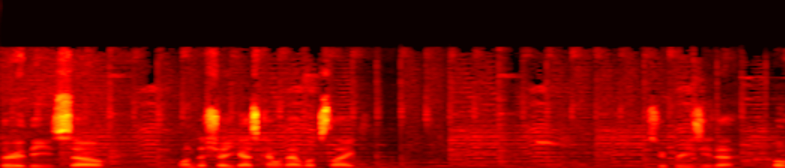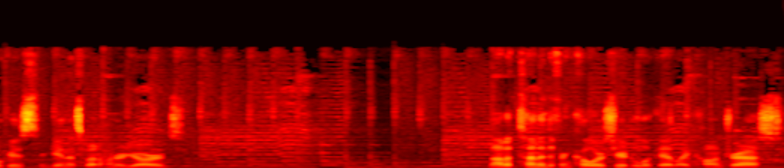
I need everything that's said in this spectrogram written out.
through these. So wanted to show you guys kind of what that looks like. Super easy to focus. Again, that's about 100 yards. Not a ton of different colors here to look at like contrast.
